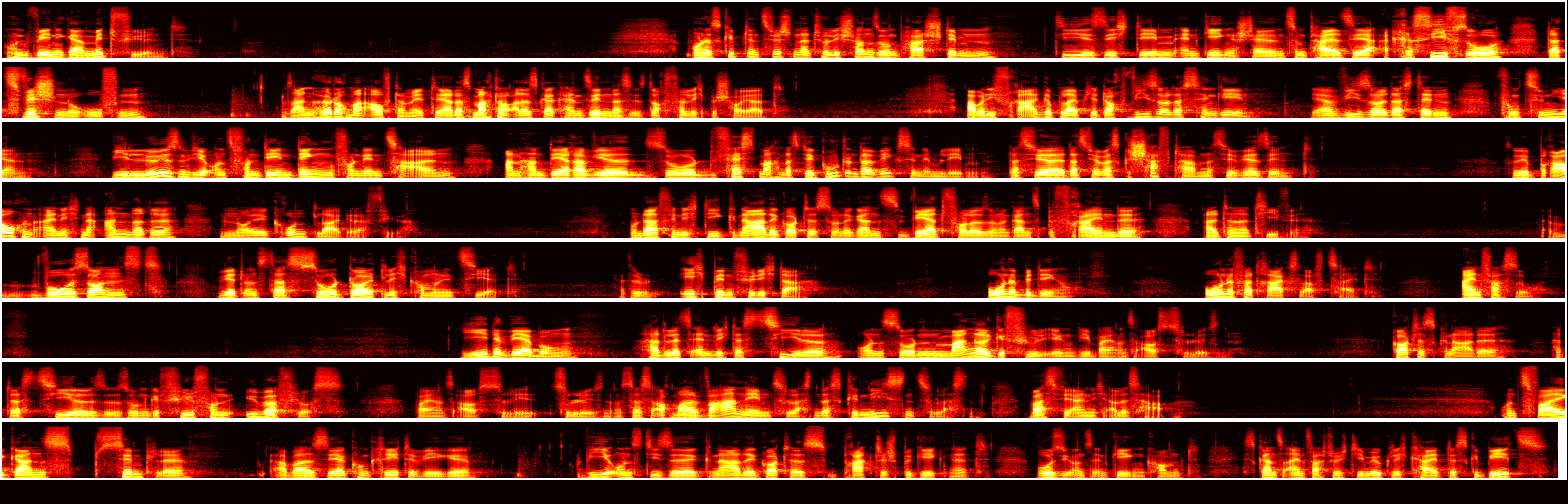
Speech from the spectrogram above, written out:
und weniger mitfühlend. Und es gibt inzwischen natürlich schon so ein paar Stimmen, die sich dem entgegenstellen, zum Teil sehr aggressiv so dazwischen rufen, sagen, hör doch mal auf damit, ja, das macht doch alles gar keinen Sinn, das ist doch völlig bescheuert. Aber die Frage bleibt jedoch, wie soll das denn gehen? Ja, wie soll das denn funktionieren? Wie lösen wir uns von den Dingen, von den Zahlen, anhand derer wir so festmachen, dass wir gut unterwegs sind im Leben, dass wir, dass wir was geschafft haben, dass wir wer sind? So, wir brauchen eigentlich eine andere, neue Grundlage dafür. Und da finde ich die Gnade Gottes so eine ganz wertvolle, so eine ganz befreiende Alternative. Wo sonst wird uns das so deutlich kommuniziert. Also ich bin für dich da. Ohne Bedingung. Ohne Vertragslaufzeit. Einfach so. Jede Werbung hat letztendlich das Ziel, uns so ein Mangelgefühl irgendwie bei uns auszulösen. Gottes Gnade hat das Ziel, so ein Gefühl von Überfluss bei uns auszulösen, uns das auch mal wahrnehmen zu lassen, das genießen zu lassen, was wir eigentlich alles haben. Und zwei ganz simple, aber sehr konkrete Wege, wie uns diese Gnade Gottes praktisch begegnet, wo sie uns entgegenkommt, ist ganz einfach durch die Möglichkeit des Gebets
